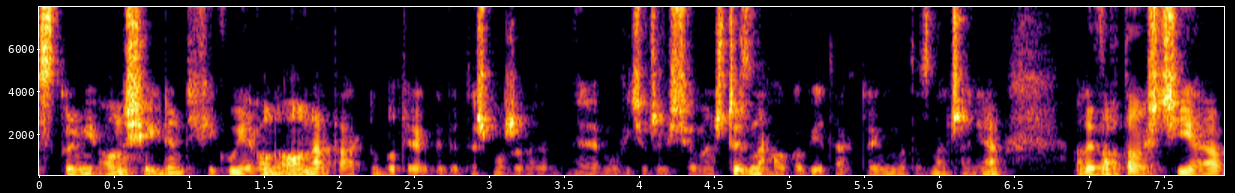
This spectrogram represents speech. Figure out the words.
z którymi on się identyfikuje, on, ona, tak, no bo to jak gdyby też możemy e, mówić oczywiście o mężczyznach, o kobietach, to nie ma to znaczenia, ale wartości, ja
